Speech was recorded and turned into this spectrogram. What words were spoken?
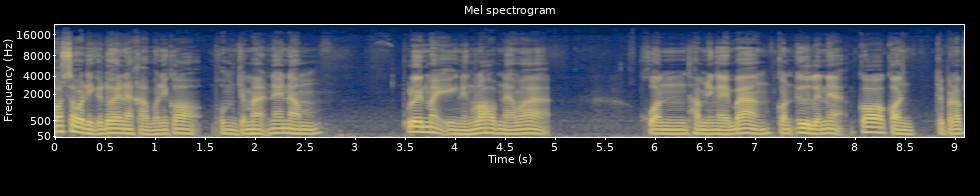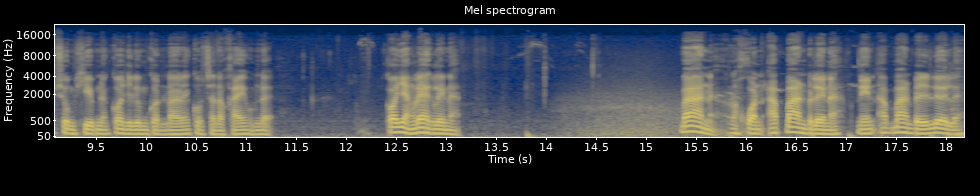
ก็สวัสดีกันด้วยนะครับ วันนี้ก็ผมจะมาแนะนำผู้เล่นใหม่อีกหนึ่งรอบนะว่า ควรทำยังไงบ้างก่อนอื่นเลยเนี่ย ก็ก่อนจะไปรับชมคลิปนะก็อย่าลืมกดไลค์และกด subscribe ผมด้วยก็อย่างแรกเลยนะบ้านเราควรอัพบ้านไปเลยนะ เน้นอัพบ้านไปเรื่อยๆเลย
